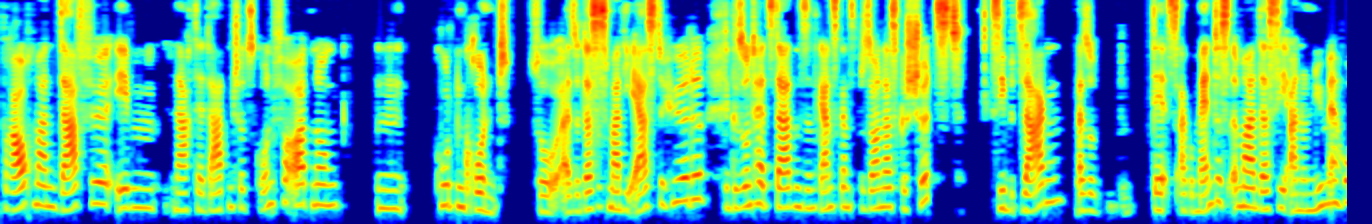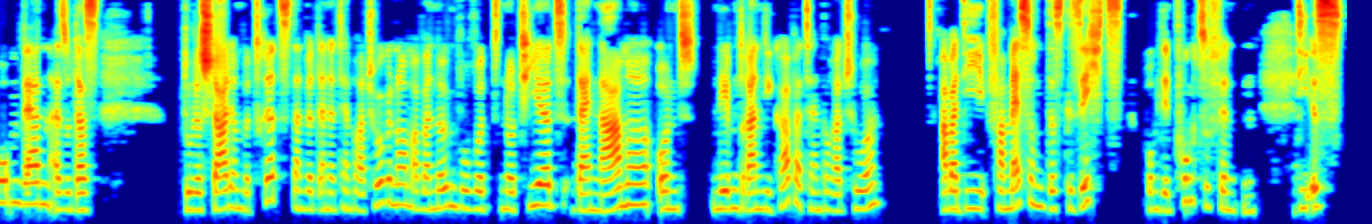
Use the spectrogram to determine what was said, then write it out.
braucht man dafür eben nach der Datenschutzgrundverordnung einen guten Grund. So, also das ist mal die erste Hürde. Die Gesundheitsdaten sind ganz, ganz besonders geschützt. Sie sagen, also das Argument ist immer, dass sie anonym erhoben werden, also dass du das Stadion betrittst, dann wird deine Temperatur genommen, aber nirgendwo wird notiert dein Name und nebendran die Körpertemperatur. Aber die Vermessung des Gesichts, um den Punkt zu finden, die ist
